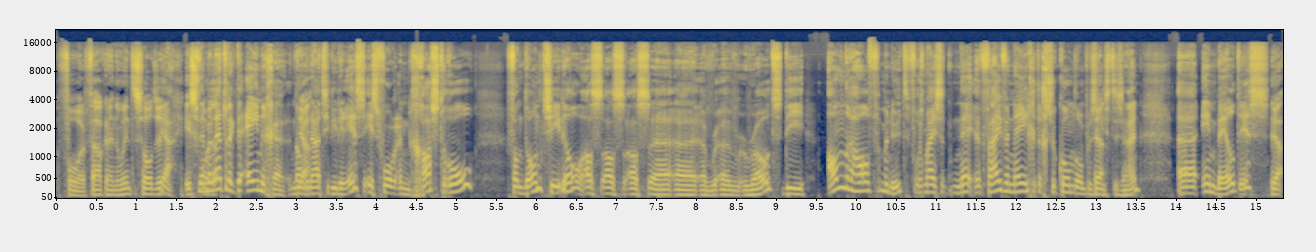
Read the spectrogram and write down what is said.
voor Falcon and the Winter Soldier. Ja, is nee, voor maar letterlijk de enige nominatie die er is, is voor een gastrol van Don Cheadle als, als, als eh, Rhodes, die anderhalve minuut, volgens mij is het ne- 95 seconden om precies Ja. te zijn, in beeld is. Ja,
